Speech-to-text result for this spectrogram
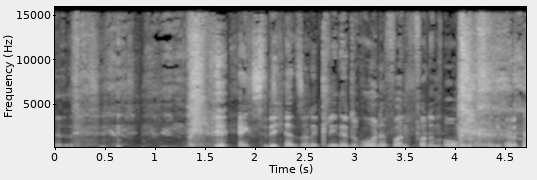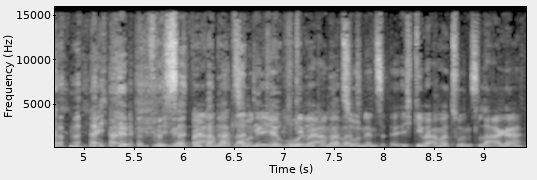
Hängst du dich an so eine kleine Drohne von, von einem Homeland? oder? Naja, ich werde bei über Amazon, ich, ich, gehe bei Amazon ins, ich gehe bei Amazon ins Lager,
